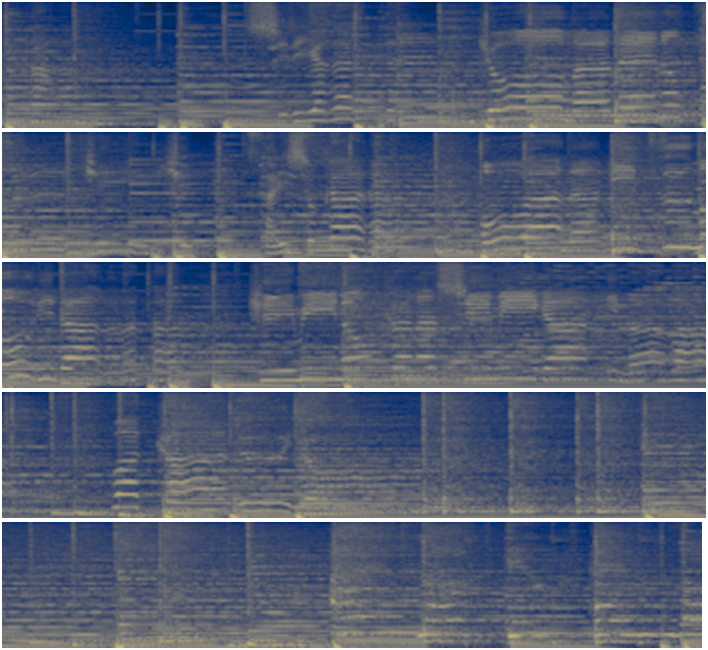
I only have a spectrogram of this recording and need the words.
った。知りやがって今日までの月日。最初からないつもりだった。君の悲しみが今はわかるよ。I love you and long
